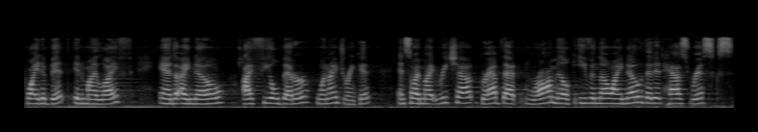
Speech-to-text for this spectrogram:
quite a bit in my life, and I know I feel better when I drink it. And so I might reach out, grab that raw milk, even though I know that it has risks,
